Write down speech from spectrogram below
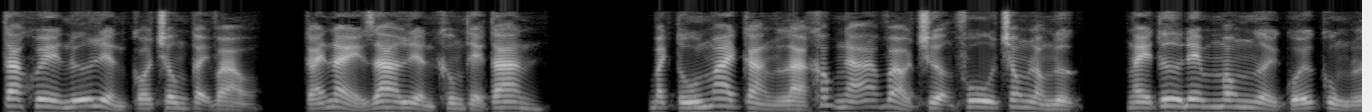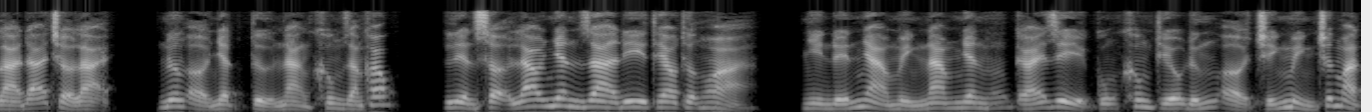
ta khuê nữ liền có trông cậy vào, cái này ra liền không thể tan. Bạch Tú Mai càng là khóc ngã vào trượng phu trong lòng ngực, ngày tư đêm mong người cuối cùng là đã trở lại, nương ở nhật tử nàng không dám khóc, liền sợ lao nhân ra đi theo thượng hỏa, nhìn đến nhà mình nam nhân cái gì cũng không thiếu đứng ở chính mình trước mặt,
